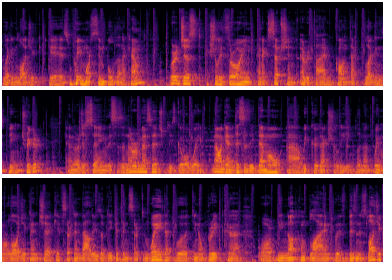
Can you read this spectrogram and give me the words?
plugin logic is way more simple than account. We're just actually throwing an exception every time contact plugin is being triggered. And we're just saying this is an error message, please go away. Now again, this is a demo. Uh, we could actually implement way more logic and check if certain values updated in certain way that would, you know, break uh, or be not compliant with business logic.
